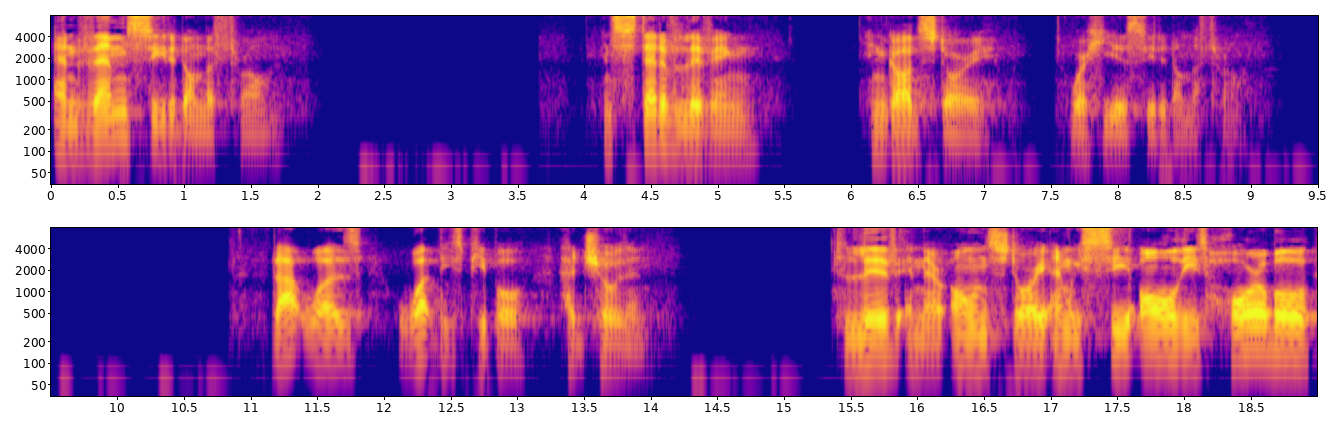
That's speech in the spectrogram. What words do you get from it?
and them seated on the throne instead of living in God's story where He is seated on the throne. That was what these people had chosen to live in their own story. And we see all these horrible,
